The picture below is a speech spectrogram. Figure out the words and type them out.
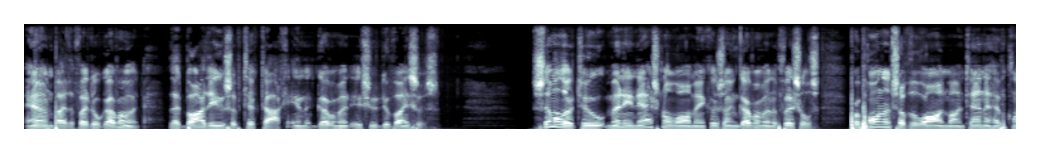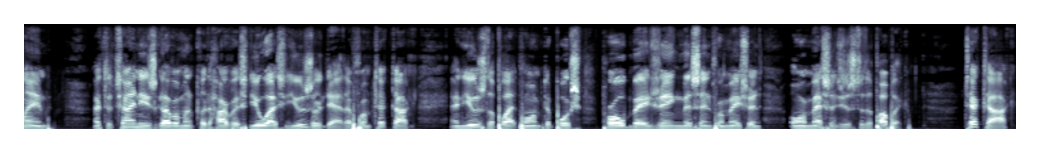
and by the federal government that bar the use of TikTok in government issued devices. Similar to many national lawmakers and government officials, proponents of the law in Montana have claimed that the Chinese government could harvest U.S. user data from TikTok and use the platform to push pro Beijing misinformation or messages to the public. TikTok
